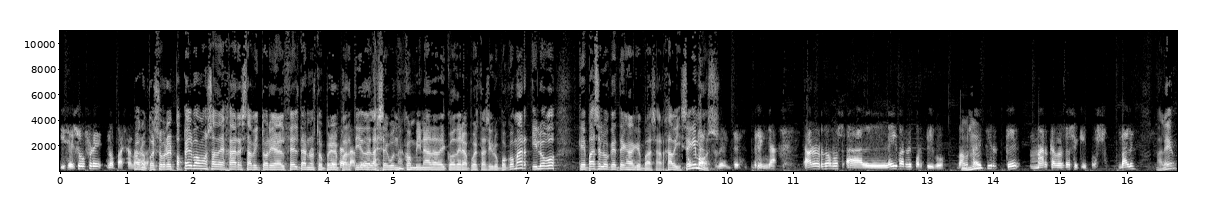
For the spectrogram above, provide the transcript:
y se sufre, no pasa nada. Bueno, pues sobre el papel vamos a dejar esta victoria del Celta en nuestro primer partido de la segunda combinada de Codera Apuestas y Grupo Comar y luego que pase lo que tenga que pasar. Javi, seguimos. Venga, ahora nos vamos al Eibar Deportivo. Vamos a decir que marcan los dos equipos, ¿vale? ¿Vale?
